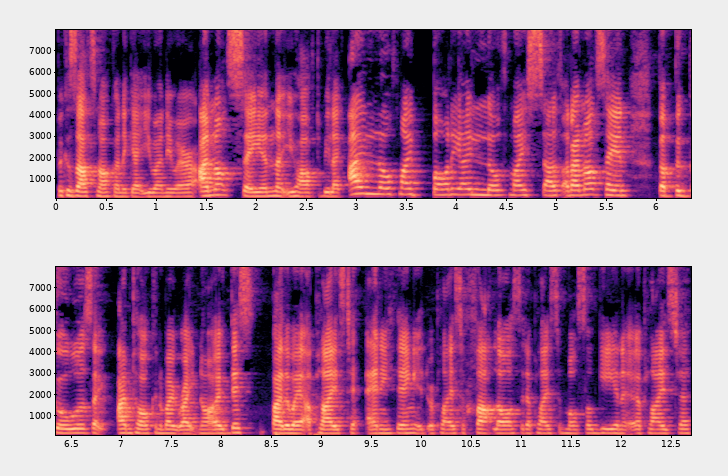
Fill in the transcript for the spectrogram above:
because that's not going to get you anywhere. I'm not saying that you have to be like, I love my body, I love myself. And I'm not saying that the goals that I'm talking about right now, this, by the way, applies to anything. It applies to fat loss, it applies to muscle gain, it applies to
